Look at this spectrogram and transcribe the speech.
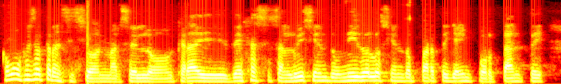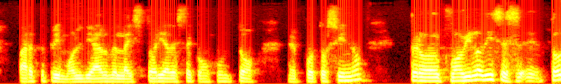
¿Cómo fue esa transición, Marcelo? Caray, dejas a San Luis siendo un ídolo, siendo parte ya importante, parte primordial de la historia de este conjunto eh, potosino, pero como bien lo dices, eh, todo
